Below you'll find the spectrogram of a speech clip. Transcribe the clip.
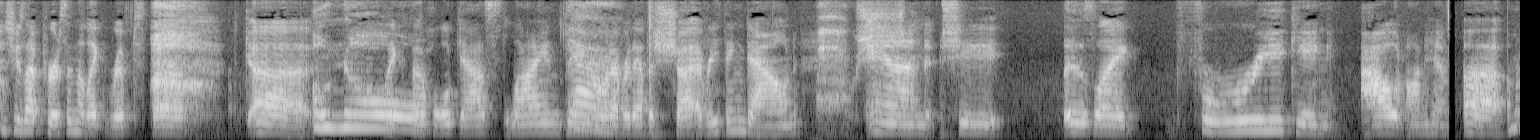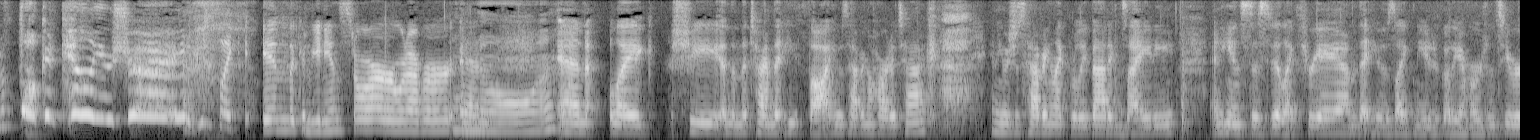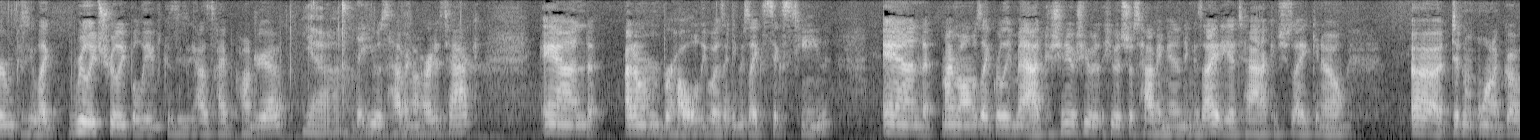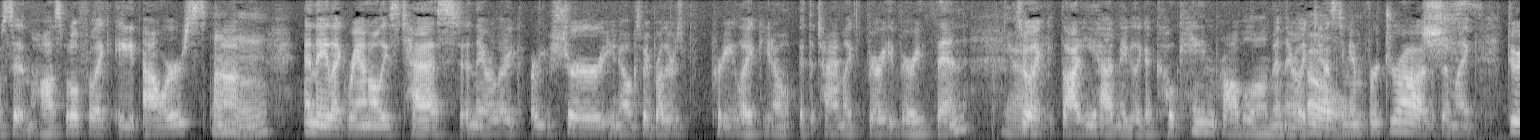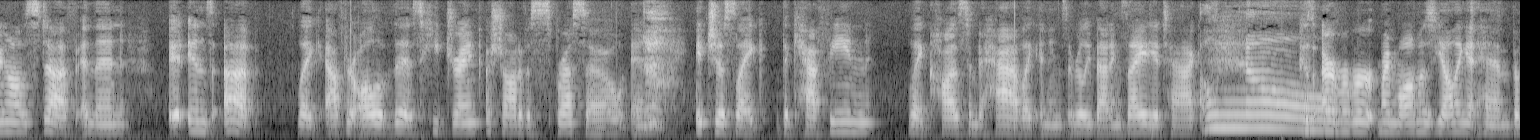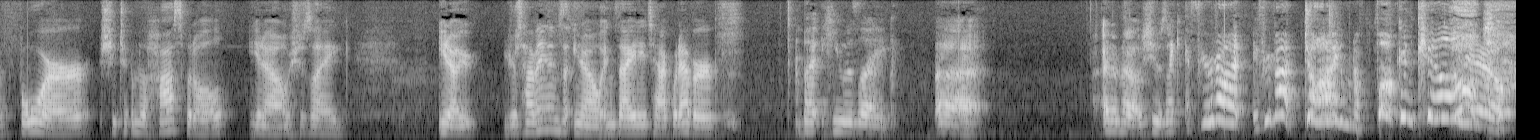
and she's that person that like ripped the uh oh no. like the whole gas line thing Yeah. or whatever. They have to shut everything down. Oh, and she is like freaking out on him. Uh, I'm gonna fucking kill you, Shane. He's like in the convenience store or whatever, and no. and like she, and then the time that he thought he was having a heart attack. And he was just having like really bad anxiety, and he insisted at like 3 a.m. that he was like needed to go to the emergency room because he like really truly believed because he has hypochondria Yeah. that he was having a heart attack. And I don't remember how old he was. I think he was like 16. And my mom was like really mad because she knew she was he was just having an anxiety attack, and she's like, you know, uh, didn't want to go sit in the hospital for like eight hours. Um, and they like ran all these tests, and they were like, "Are you sure?" You know, because my brother's pretty like you know at the time like very very thin, Yeah. so like thought he had maybe like a cocaine problem, and they were like Oh. testing him for drugs and like doing all this stuff, and then it ends up like after all of this, he drank a shot of espresso, and it just like the caffeine like caused him to have like an a really bad anxiety attack. Oh no. Because I remember my mom was yelling at him before she took him to the hospital. You know, she's like, you know, you're, you're just having, an you know, anxiety attack, whatever. But he was like, uh, I don't know. She was like, if you're not, if you're not dying, I'm gonna fucking kill you.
